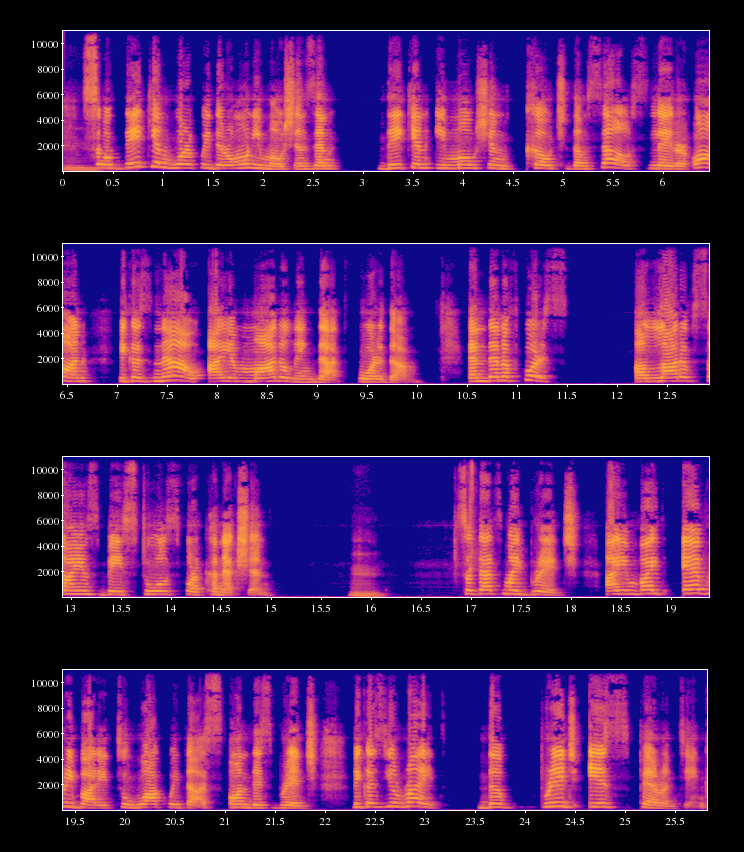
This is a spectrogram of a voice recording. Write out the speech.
Mm. So they can work with their own emotions and they can emotion coach themselves later on because now I am modeling that for them. And then, of course, a lot of science based tools for connection. Mm. So that's my bridge. I invite everybody to walk with us on this bridge because you're right. The bridge is parenting.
